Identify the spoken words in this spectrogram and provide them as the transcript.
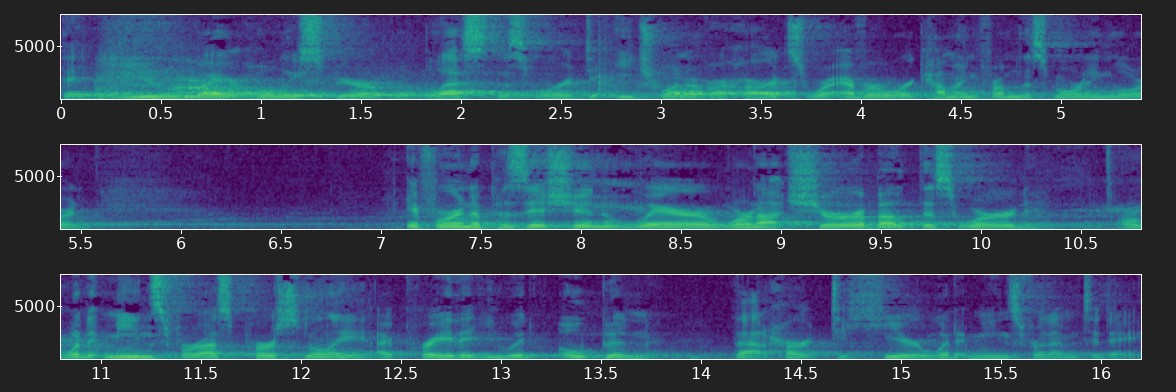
that you, by your Holy Spirit, will bless this word to each one of our hearts, wherever we're coming from this morning, Lord. If we're in a position where we're not sure about this word or what it means for us personally, I pray that you would open that heart to hear what it means for them today.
